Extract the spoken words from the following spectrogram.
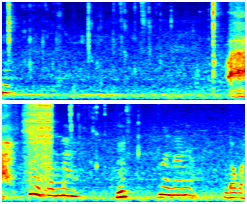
ลูก อ่า เหมือนกันมาหืม เหมือนมาเนี่ยดกว่ะ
